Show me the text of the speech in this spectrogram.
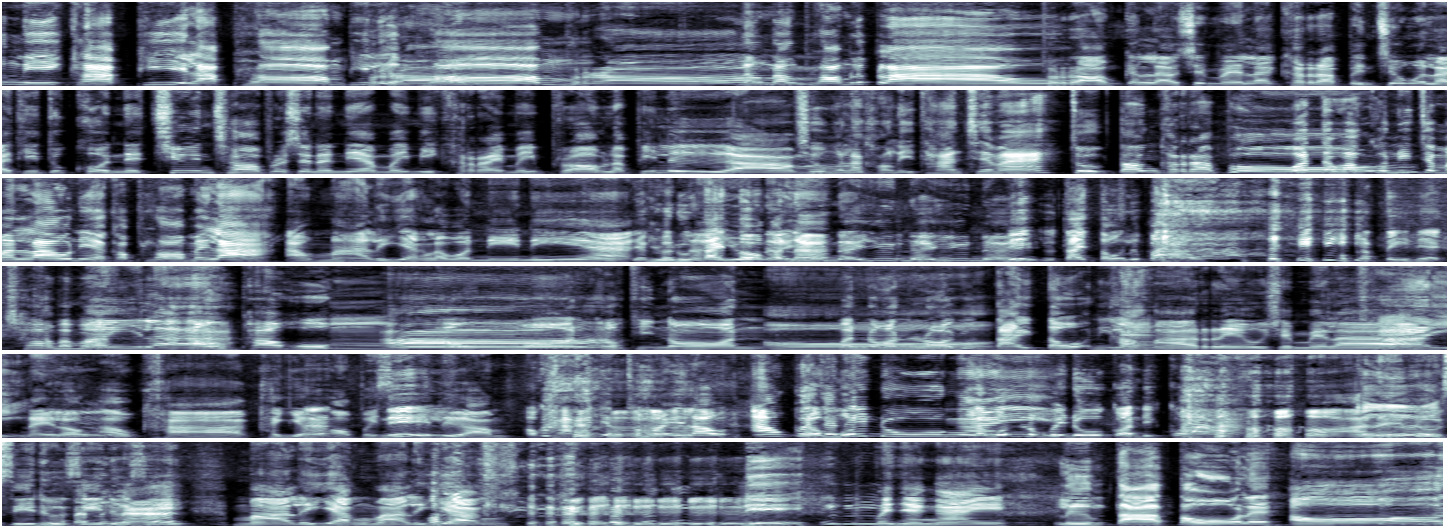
วงนี้ครับ พี่รับพร้อม พี่เหลือมพร้อม พร้อม น้องๆพร้อมหรือเปล่า พร้อมกันแล้วใช่ไหมล่ะครับ เป็นช่วงเวลาที่ทุกคนเนี่ยชื่นชอบเพราะฉะนั้นเนี่ยไม่มีใครไม่พร้อมหรอกพี่เหลือมช่วงเวลาของนิทานใช่ไหมถูกต้องครับผมว่าแต่ว่าคนที่จะมาเล่าเนี่ยก็พร้อมไหมล่ะเอามาหรือยังละวันนี้เนี่ยเดี๋ยวขอดูใต้โต๊ะก่อนนะอยู่ไหนอยู่ไหนอยู่ไหนนี่อยู่ใต้โต๊ะหรือเปล่าปกติเนี่ยชอบแบบว่าทำไมล่ะเอาผ้าห่มอ้าวเอาหมอนเอาที่นอนอ๋อมานอนรออยู่ใต้โต๊ะนี่แหถ้าละมาเร็วใช่ไหมล่ะใช่ไหนลองเอาขาขยับนะออกไปสินี่พี่เหลือมเอาขาเดี๋ยวทำไมเราเอาก็จะมุได้ดูไงเรามุดลงไปดูก่อนดีกว่าอันไหนเออดูซิดูซิแป๊บนึดูงนะซิมาหรือยังมาหรือยัง นี่เป็นยังไง ลืมตาโตเลยอ๋อ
